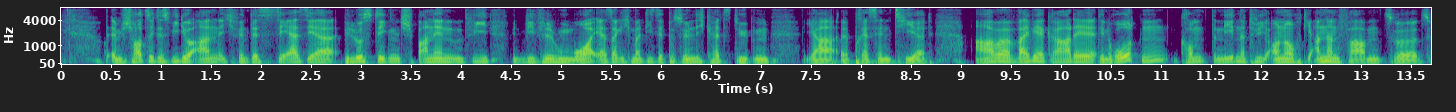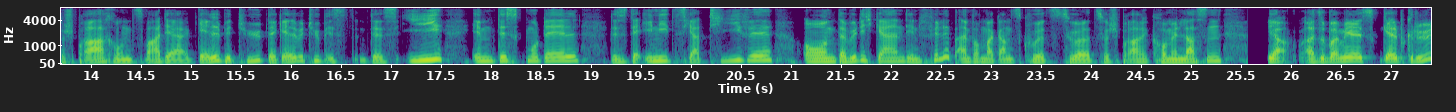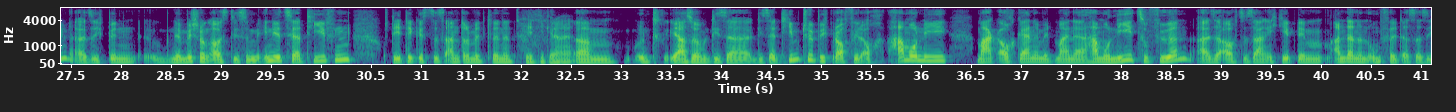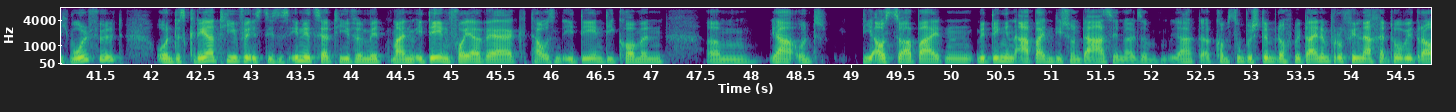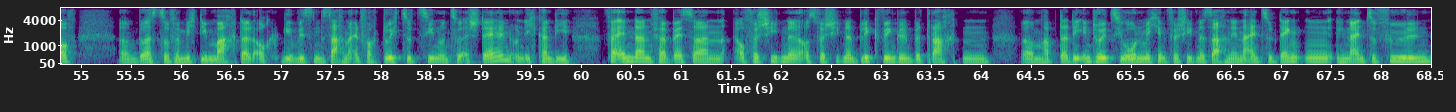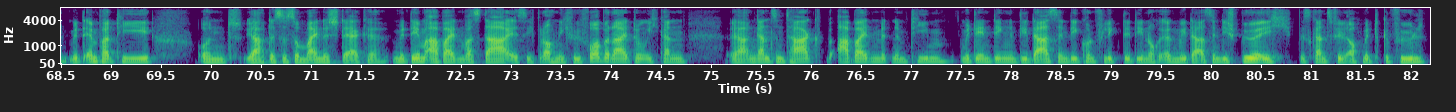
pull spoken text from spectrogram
Ähm, schaut euch das Video an. Ich finde es sehr, sehr belustigend, spannend und wie, mit wie viel Humor er, sage ich mal, diese Persönlichkeit Persönlichkeitstypen ja äh, präsentiert. Aber weil wir gerade den roten, kommt daneben natürlich auch noch die anderen Farben zur, zur Sprache und zwar der gelbe Typ. Der gelbe Typ ist das I im Disk-Modell, das ist der Initiative und da würde ich gerne den Philipp einfach mal ganz kurz zur, zur Sprache kommen lassen. Ja, also bei mir ist gelb-grün. Also ich bin eine Mischung aus diesem Initiativen. Stetig ist das andere mit drinnen. Stetig, ja. Ähm, und ja, so dieser, dieser Teamtyp. Ich brauche viel auch Harmonie, mag auch gerne mit meiner Harmonie zu führen. Also auch zu sagen, ich gebe dem anderen ein Umfeld, dass er sich wohlfühlt. Und das Kreative ist dieses Initiative mit meinem Ideenfeuerwerk, tausend Ideen, die kommen. Ähm, ja, und die auszuarbeiten, mit Dingen arbeiten, die schon da sind. Also ja, da kommst du bestimmt noch mit deinem Profil nachher, Tobi, drauf. Ähm, du hast so für mich die Macht, halt auch gewisse Sachen einfach durchzuziehen und zu erstellen und ich kann die verändern, verbessern, auf verschiedene, aus verschiedenen Blickwinkeln betrachten, ähm, habe da die Intuition, mich in verschiedene Sachen hineinzudenken, hineinzufühlen mit Empathie und ja, das ist so meine Stärke. Mit dem arbeiten, was da ist. Ich brauche nicht viel Vorbereitung. Ich kann ja, einen ganzen Tag arbeiten mit einem Team, mit den Dingen, die da sind, die Konflikte, die noch irgendwie da sind, die spüre ich. Das ganz viel auch mit Gefühl.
